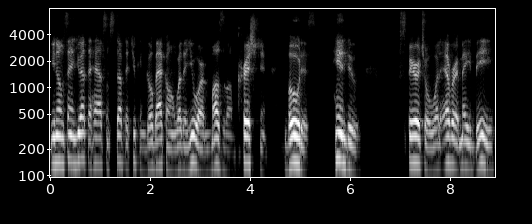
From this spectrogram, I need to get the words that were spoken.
You know what I'm saying? You have to have some stuff that you can go back on, whether you are Muslim, Christian, Buddhist, Hindu, spiritual, whatever it may be,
